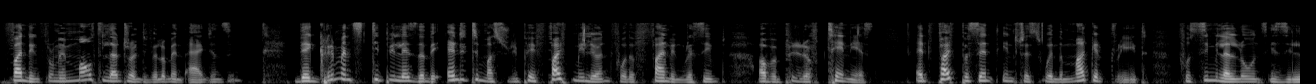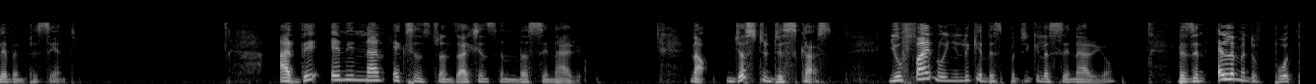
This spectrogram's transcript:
funding from a multilateral development agency. The agreement stipulates that the entity must repay 5 million for the funding received over a period of 10 years at 5% interest when the market rate for similar loans is 11%. Are there any non-exchange transactions in this scenario? Now, just to discuss, you'll find when you look at this particular scenario, there's an element of both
